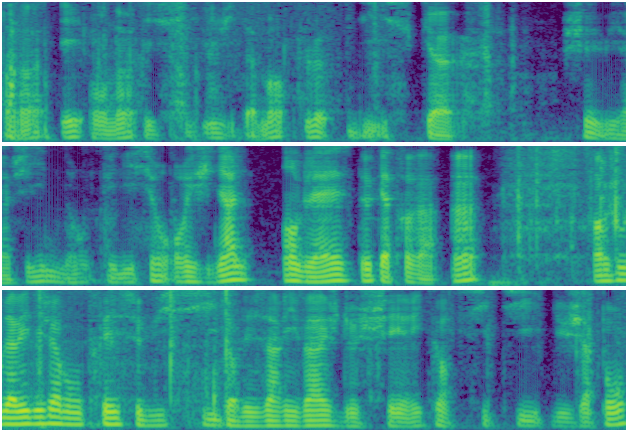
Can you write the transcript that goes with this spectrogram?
Voilà, et on a ici évidemment le disque chez Virgin, donc édition originale anglaise de 81. Alors, je vous l'avais déjà montré, celui-ci, dans les arrivages de chez Record City du Japon.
